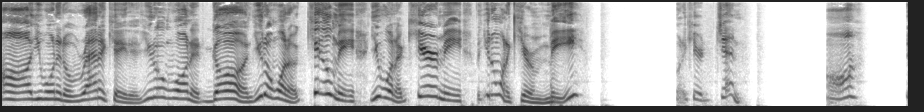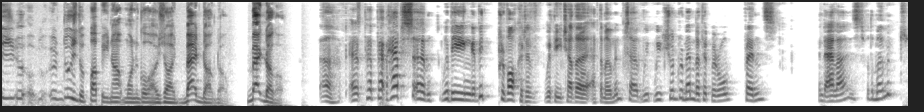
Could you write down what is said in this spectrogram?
Aw, you want it eradicated. You don't want it gone. You don't want to kill me. You want to cure me, but you don't want to cure me. You want to cure Jen. Aw. Does the puppy not want to go outside? Bad dog, though. Bad doggo. Uh, uh, per- perhaps um, we're being a bit provocative with each other at the moment. Uh, we, we should remember that we're all friends and allies for the moment.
